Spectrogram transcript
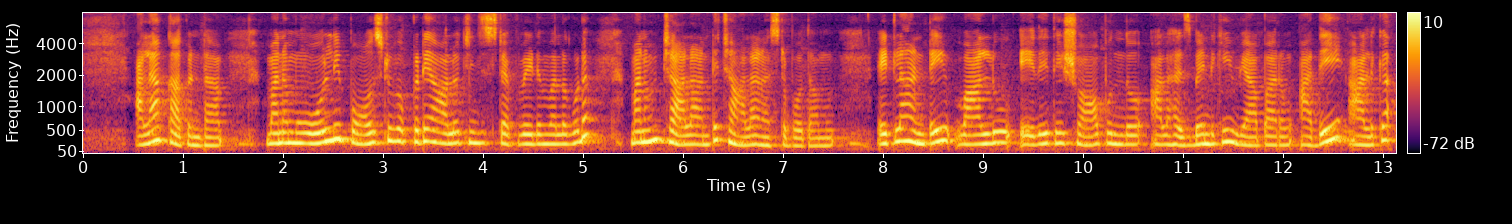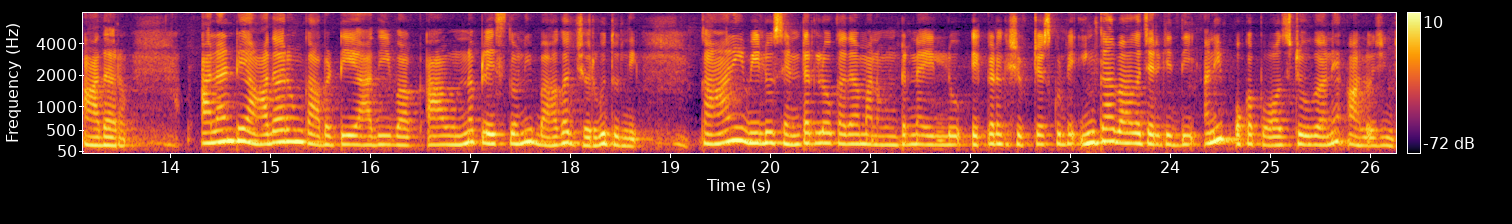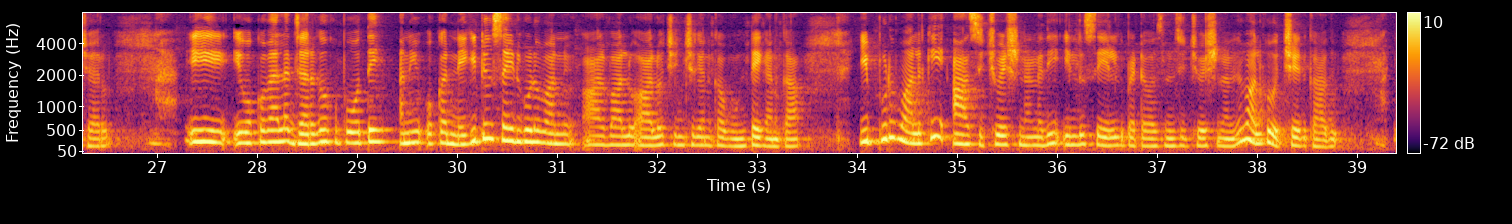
అలా కాకుండా మనము ఓన్లీ పాజిటివ్ ఒక్కటే ఆలోచించి స్టెప్ వేయడం వల్ల కూడా మనం చాలా అంటే చాలా నష్టపోతాము. ఎట్లా అంటే వాళ్ళు ఏదైతే షాప్ ఉందో వాళ్ళ హస్బెండ్కి వ్యాపారం అదే వాళ్ళకి ఆధారం. అలాంటి ఆధారం కాబట్టి అది ఆ ఉన్న ప్లేస్లోని బాగా జరుగుతుంది. కానీ వీళ్ళు సెంటర్లో కదా మనం ఉంటున్న ఇల్లు ఎక్కడికి షిఫ్ట్ చేసుకుంటే ఇంకా బాగా జరిగిద్ది అని ఒక పాజిటివ్గానే ఆలోచించారు. ఈ ఒకవేళ జరగకపోతే అని ఒక నెగిటివ్ సైడ్ కూడా వాళ్ళు వాళ్ళు ఆలోచించి కనుక ఉంటే కనుక ఇప్పుడు వాళ్ళకి ఆ సిచ్యువేషన్ అనేది ఇల్లు సేల్కి పెట్టవలసిన సిచ్యువేషన్ అనేది వాళ్ళకి వచ్చేది కాదు.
